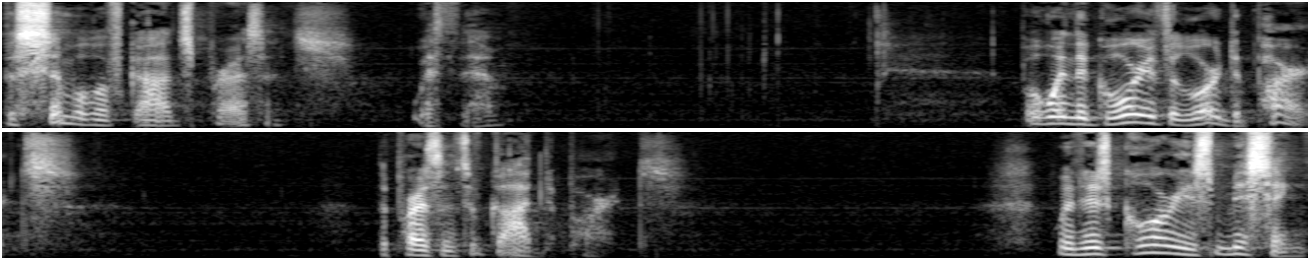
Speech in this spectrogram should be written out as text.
the symbol of God's presence with them. But when the glory of the Lord departs, the presence of God departs. When his glory is missing,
